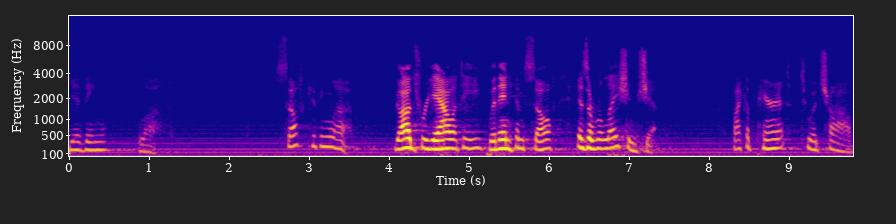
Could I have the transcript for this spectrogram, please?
giving love. Self giving love. God's reality within himself is a relationship, like a parent to a child.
